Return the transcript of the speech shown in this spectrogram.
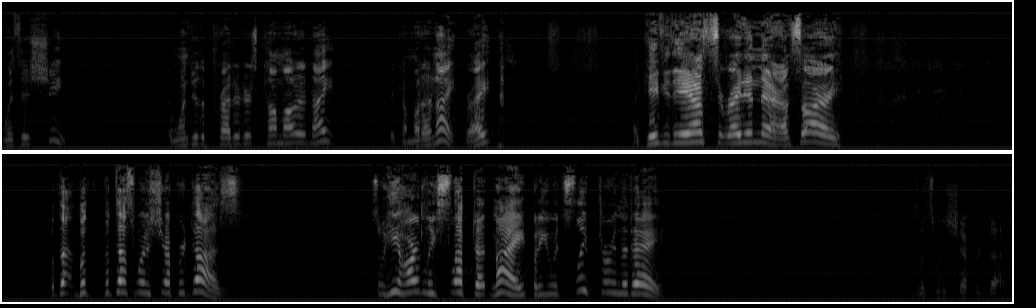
with his sheep. And when do the predators come out at night? They come out at night, right? I gave you the answer right in there. I'm sorry. But, that, but, but that's what a shepherd does. So he hardly slept at night, but he would sleep during the day. That's what a shepherd does.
